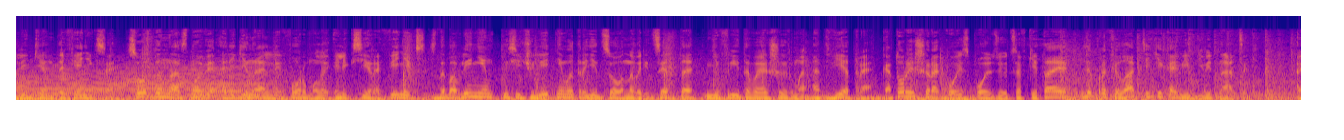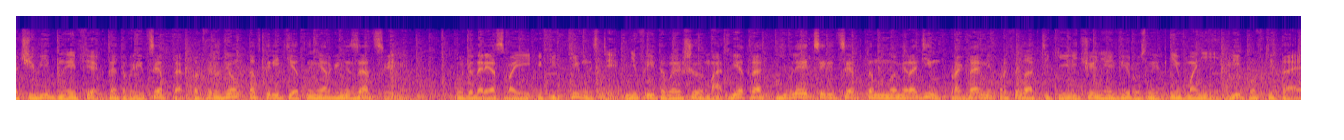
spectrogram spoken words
«Легенда Феникса» создан на основе оригинальной формулы эликсира «Феникс» с добавлением тысячелетнего традиционного рецепта «Нефритовая ширма от ветра», который широко используется в Китае для профилактики COVID-19. Очевидный эффект этого рецепта подтвержден авторитетными организациями. Благодаря своей эффективности нефритовая ширма от ветра является рецептом номер один в программе профилактики и лечения вирусной пневмонии гриппа в Китае.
